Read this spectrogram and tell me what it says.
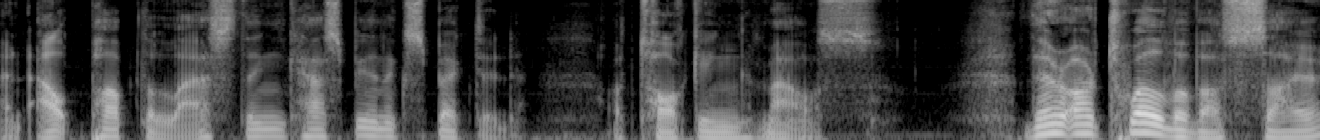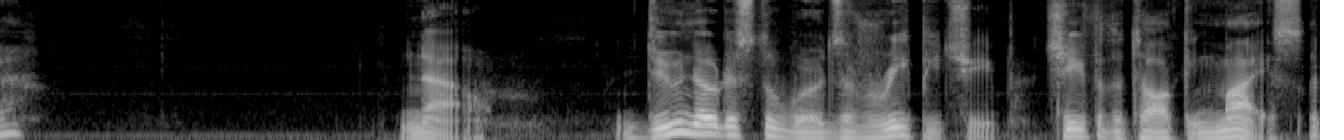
and out popped the last thing Caspian expected a talking mouse. There are twelve of us, sire. Now, do notice the words of Reepicheep, chief of the talking mice, a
